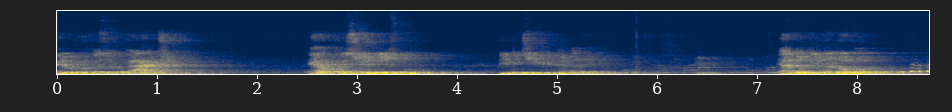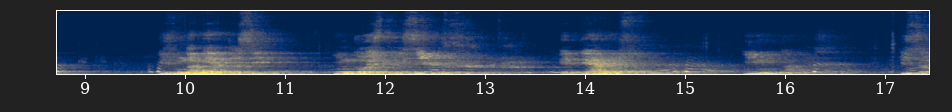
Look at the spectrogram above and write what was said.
pelo professor Gatti, é o cristianismo primitivo e verdadeiro. É a doutrina do amor. E fundamenta-se em dois princípios eternos e imutáveis, que são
